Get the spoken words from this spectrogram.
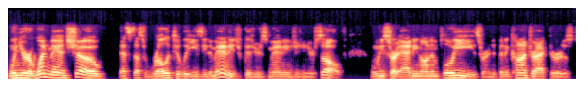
When you're a one man show, that stuff's relatively easy to manage because you're just managing yourself when you start adding on employees or independent contractors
